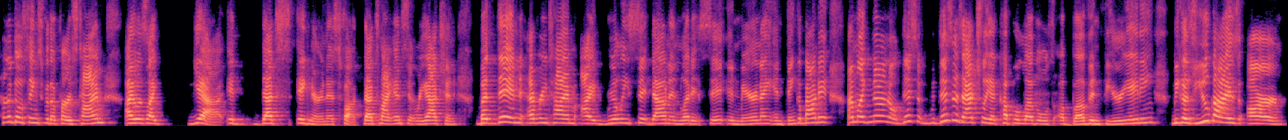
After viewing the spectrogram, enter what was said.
heard those things for the first time, I was like, yeah, it that's ignorant as fuck. That's my instant reaction. But then every time I really sit down and let it sit and marinate and think about it, I'm like, no, no, no. This this is actually a couple levels above infuriating because you guys are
